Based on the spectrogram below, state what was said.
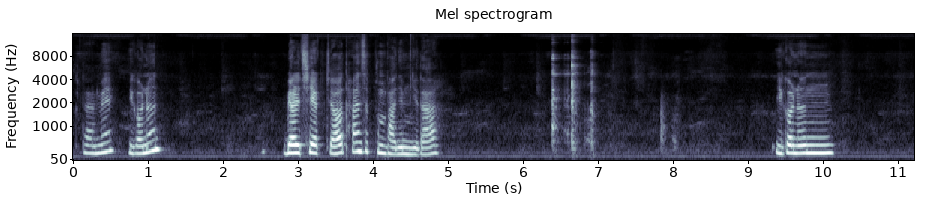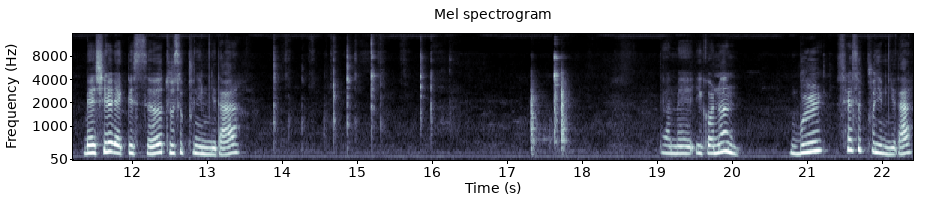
그 다음에 이거는 멸치액젓 한 스푼 반입니다. 이거는 매실 액기스 두 스푼입니다. 그 다음에 이거는 물 3스푼입니다.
